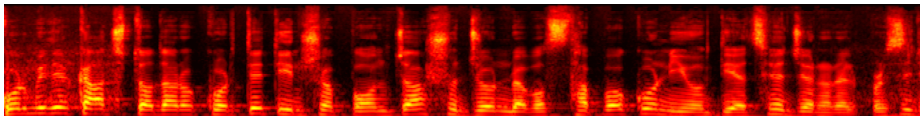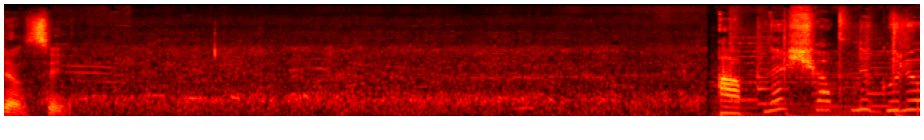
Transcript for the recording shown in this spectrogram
কর্মীদের কাজ তদারক করতে তিনশো পঞ্চাশ জন ব্যবস্থাপকও নিয়োগ দিয়েছে জেনারেল প্রেসিডেন্সি। আপনার স্বপ্নগুলো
